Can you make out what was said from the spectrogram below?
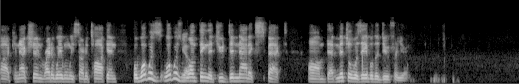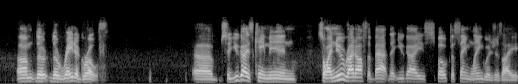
uh, connection right away when we started talking but what was what was yeah. one thing that you did not expect um, that Mitchell was able to do for you? Um, the the rate of growth. Uh, so you guys came in. So I knew right off the bat that you guys spoke the same language as I.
